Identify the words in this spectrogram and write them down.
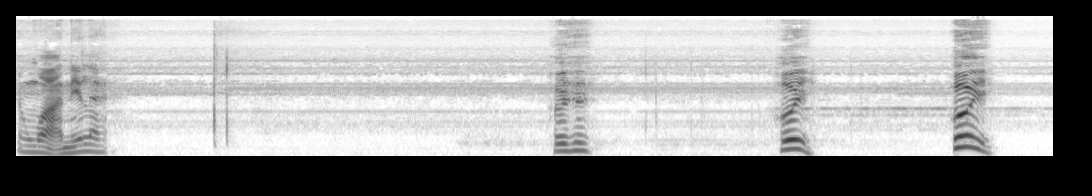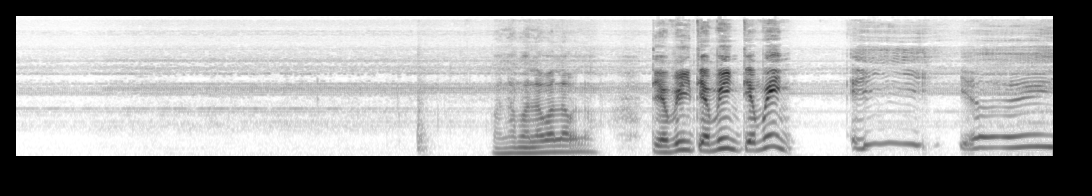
จังหวะนี้แหละ เฮ้ย เฮ้ย เฮ้ยเฮ้ยมาแล้วมาแล้วมาแล้วมาวเตรียมวิ่งเตรียมวิ่งเตรียมวิ่งเอ้ยเอ้ย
